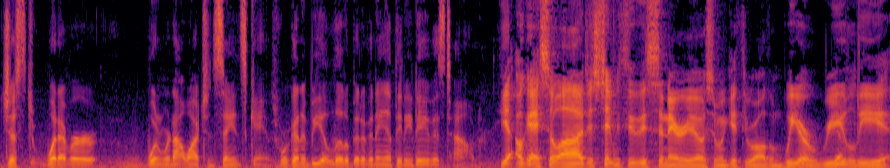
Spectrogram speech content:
just whatever when we're not watching Saints games. We're going to be a little bit of an Anthony Davis town. Yeah. Okay. So uh, just take me through these scenarios, and we get through all of them. We are really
